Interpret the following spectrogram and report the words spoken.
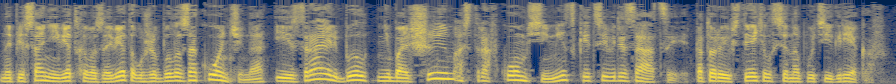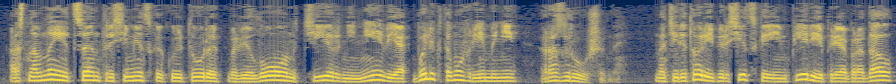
написание Ветхого Завета уже было закончено, и Израиль был небольшим островком семитской цивилизации, который встретился на пути греков. Основные центры семитской культуры Вавилон, Тир, Ниневия были к тому времени разрушены. На территории Персидской империи преобладал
